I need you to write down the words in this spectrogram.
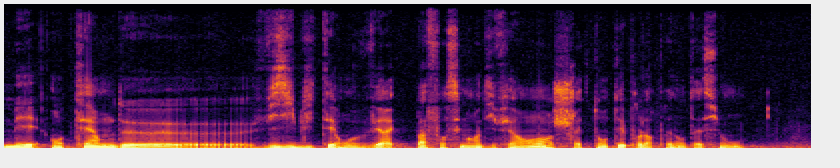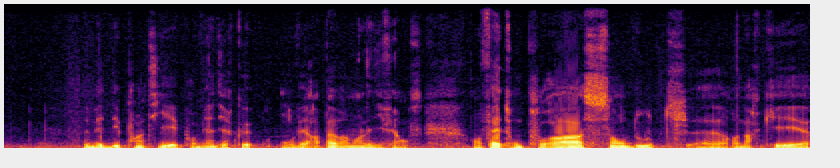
Mais en termes de visibilité, on ne verrait pas forcément la différence. Je serais tenté pour la représentation de mettre des pointillés pour bien dire qu'on ne verra pas vraiment la différence. En fait, on pourra sans doute euh, remarquer euh,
